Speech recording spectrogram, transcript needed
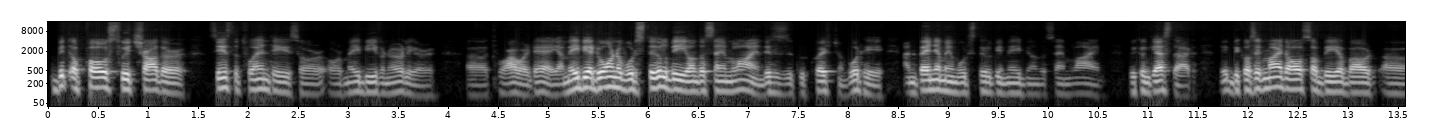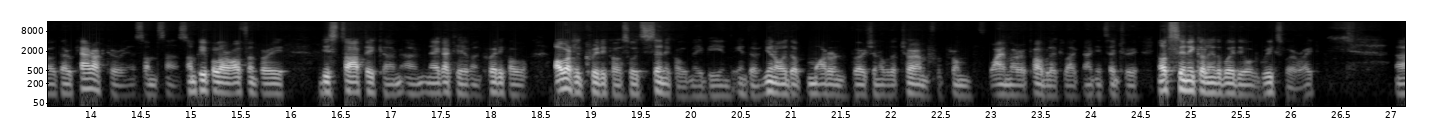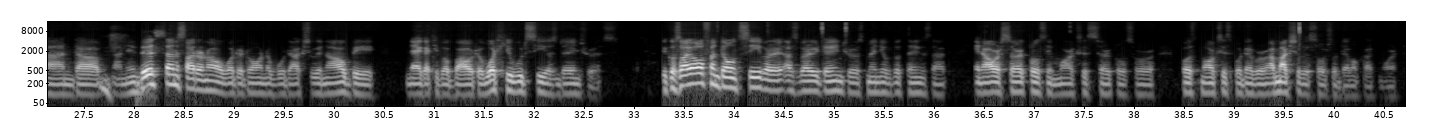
bit opposed to each other since the 20s or or maybe even earlier uh, to our day. And maybe Adorno would still be on the same line. This is a good question, would he? And Benjamin would still be maybe on the same line. We can guess that because it might also be about uh, their character in some sense. Some people are often very dystopic and, and negative and critical, overtly critical. So it's cynical, maybe in, in, the you know the modern version of the term from Weimar Republic, like 19th century. Not cynical in the way the old Greeks were, right? And uh, and in this sense, I don't know what Adorno would actually now be negative about or what he would see as dangerous because I often don't see very as very dangerous many of the things that in our circles, in Marxist circles or post-Marxist, whatever. I'm actually a social democrat more,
